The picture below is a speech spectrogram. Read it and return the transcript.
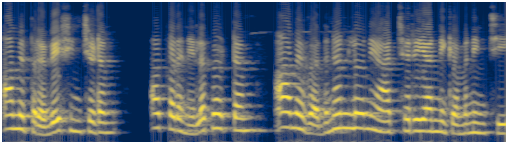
ఆమె ప్రవేశించడం అక్కడ నిలబడటం ఆమె వదనంలోని ఆశ్చర్యాన్ని గమనించి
